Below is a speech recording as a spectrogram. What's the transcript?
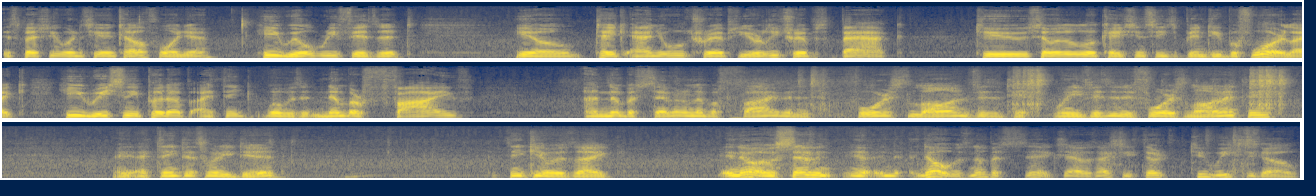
especially when it's here in California, he will revisit, you know, take annual trips, yearly trips back to some of the locations he's been to before. Like he recently put up, I think, what was it, number five, uh, number seven or number five in his Forest Lawn visit when he visited Forest Lawn. I think, I, I think that's what he did. Think it was like eh, no, it was seven. No, it was number six. Yeah, it was actually thir- two weeks ago.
